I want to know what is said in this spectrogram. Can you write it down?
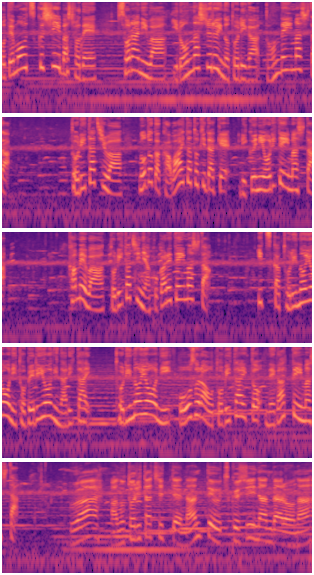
とても美しい場所で空にはいろんな種類の鳥が飛んでいました。鳥たちは喉が渇いた時だけ陸に降りていました。亀は鳥たちに憧れていました。いつか鳥のように飛べるようになりたい。鳥のように大空を飛びたいと願っていました。うわあの鳥たちってなんて美しいなんだろうな。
